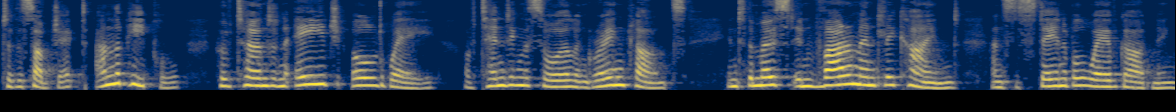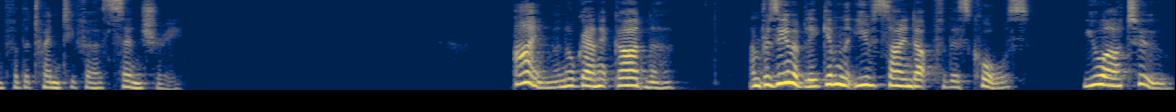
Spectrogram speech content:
to the subject and the people who have turned an age-old way of tending the soil and growing plants into the most environmentally kind and sustainable way of gardening for the 21st century. I'm an organic gardener, and presumably, given that you've signed up for this course, you are too,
